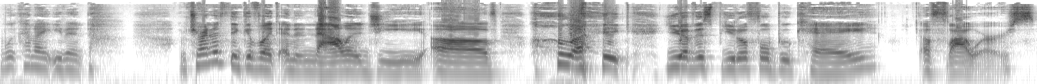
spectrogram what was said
what can I even I'm trying to think of like an analogy of like you have this beautiful bouquet of flowers.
